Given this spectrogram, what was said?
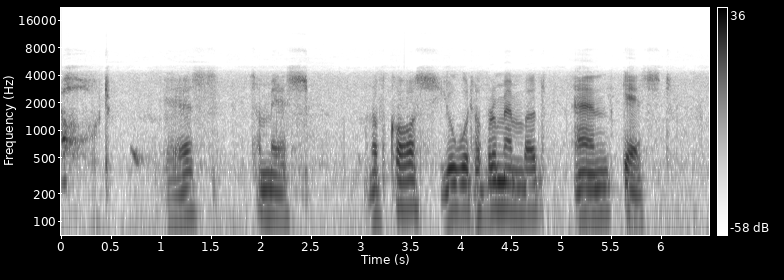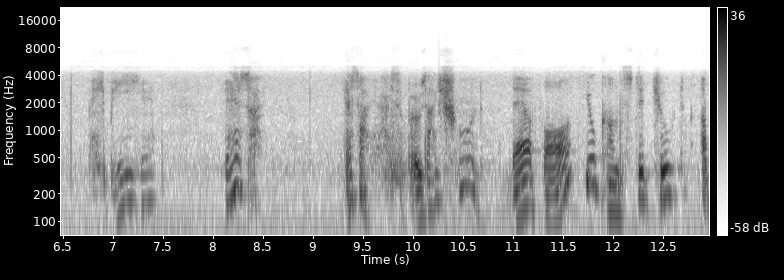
Lord. Yes, it's a mess. And of course, you would have remembered and guessed. Maybe. Yes, I. Yes, I, I suppose I should. Therefore, you constitute a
